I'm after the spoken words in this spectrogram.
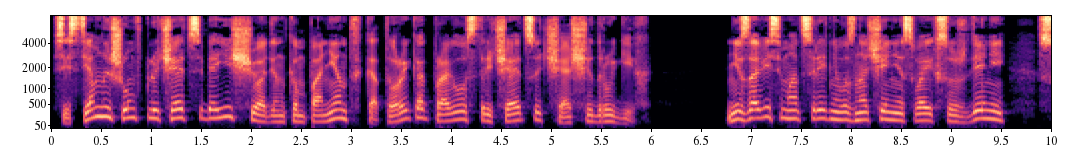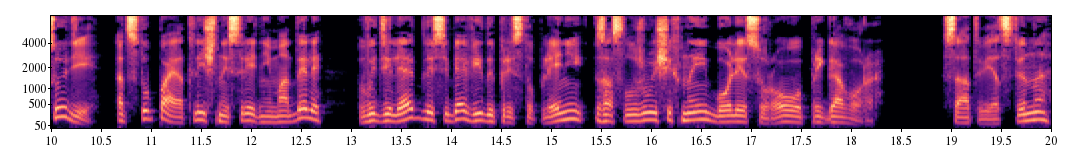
Системный шум включает в себя еще один компонент, который, как правило, встречается чаще других. Независимо от среднего значения своих суждений, судьи отступая от личной средней модели, выделяют для себя виды преступлений, заслуживающих наиболее сурового приговора. Соответственно,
